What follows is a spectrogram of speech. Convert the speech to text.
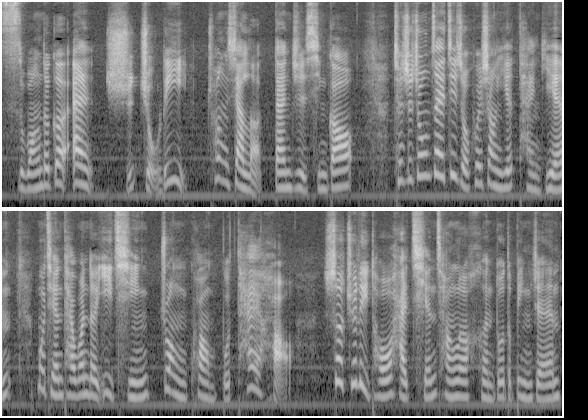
死亡的个案十九例，创下了单日新高。陈时中在记者会上也坦言，目前台湾的疫情状况不太好。社区里头还潜藏了很多的病人，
